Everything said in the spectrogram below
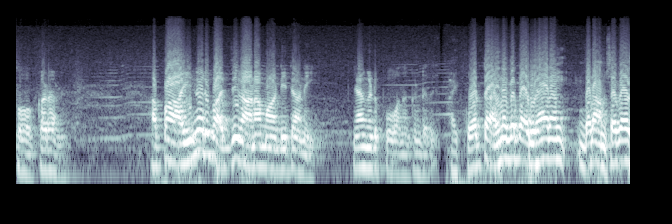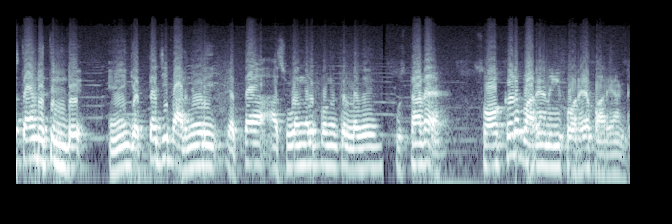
സോക്കടാണ്. അപ്പൊ അതിനൊരു ബജ്ജ് കാണാൻ വേണ്ടിയിട്ടാണേ ഞാൻ അങ്ങോട്ട് പോവാൻ നിൽക്കേണ്ടത് ആയിക്കോട്ടെ അതിനൊക്കെ പരിഹാരം ഇവിടെ അംശകാസ്ഥാന്റെ അടുത്തുണ്ട് ഏ എത്തച്ചി പറഞ്ഞോളി. എത്ര അസുഖങ്ങൾ ഇപ്പൊ നിങ്ങൾക്ക് ഉള്ളത്? ഉസ്താദെ സോക്കട് പറയുകയാണെങ്കിൽ കുറെ പറയാണ്ട്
